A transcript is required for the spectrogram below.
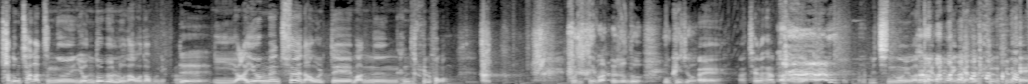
자동차 같은 경우는 연도별로 나오다 보니까 네. 이 아이언맨 2에 나올 때 맞는 핸들로 본인이 말하셔도 웃기죠. 네, 아, 제가 생각하면서 약간 미친놈이 약간 이 생각을 했는데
